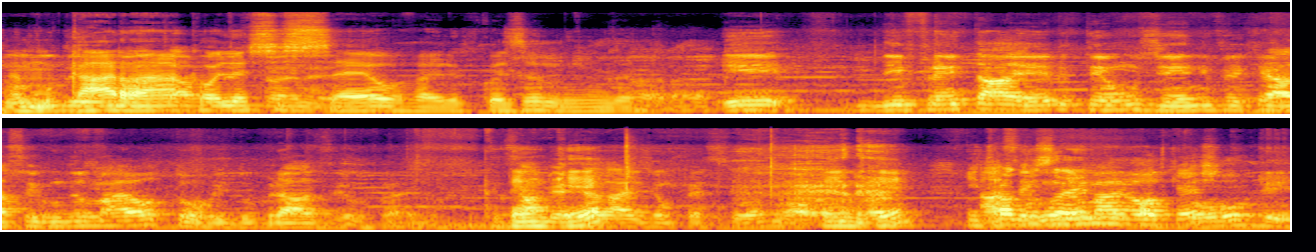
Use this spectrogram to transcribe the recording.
É, caraca, tava olha esse céu, velho, que coisa linda. E de frente a ele tem um GNV que é a segunda maior torre do Brasil, velho. Você Tem um quê? é lá em João Pessoa? Não. Tem o quê? A Introduza segunda ele no maior podcast. torre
